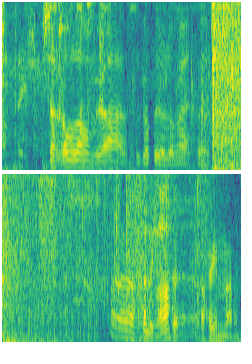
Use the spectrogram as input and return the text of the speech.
On station. شغل لهم اياها سقطي ولا ما يحتاج آه، خليك؟ رحيم معهم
